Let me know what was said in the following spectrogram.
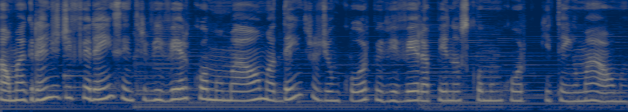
Há uma grande diferença entre viver como uma alma dentro de um corpo e viver apenas como um corpo que tem uma alma.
